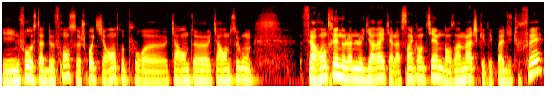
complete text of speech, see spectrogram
Et une fois au Stade de France, je crois qu'il rentre pour 40, euh, 40 euh, secondes. Faire rentrer Nolan Le Garec à la 50e dans un match qui n'était pas du tout fait,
